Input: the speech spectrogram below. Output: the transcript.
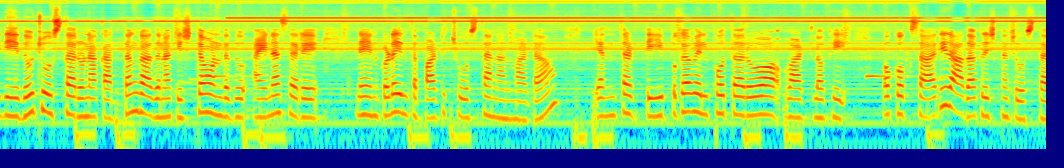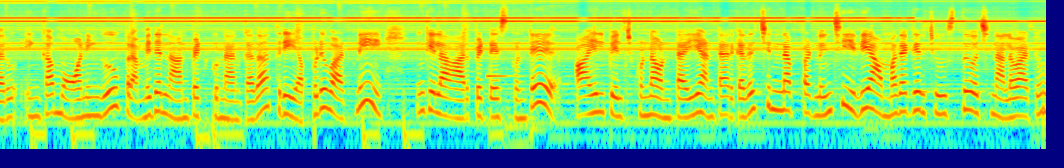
ఇదేదో చూస్తారు. నాకు అర్థం కాదు. నాకు ఇష్టం ఉండదు. అయినా సరే నేను కూడా వీళ్ళతో పాటు చూస్తానన్నమాట. ఎంత డీప్గా వెళ్ళిపోతారో వాటిలోకి. ఒక్కొక్కసారి రాధాకృష్ణ చూస్తారు. ఇంకా మార్నింగ్ ప్రమిదలు నానపెట్టుకున్నాను కదా త్రీ అప్పుడు వాటిని ఇంక ఇలా ఆరిపెట్టేసుకుంటే ఆయిల్ పీల్చకుండా ఉంటాయి అంటారు కదా. చిన్నప్పటి నుంచి ఇది అమ్మ దగ్గర చూస్తూ వచ్చిన అలవాటు.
